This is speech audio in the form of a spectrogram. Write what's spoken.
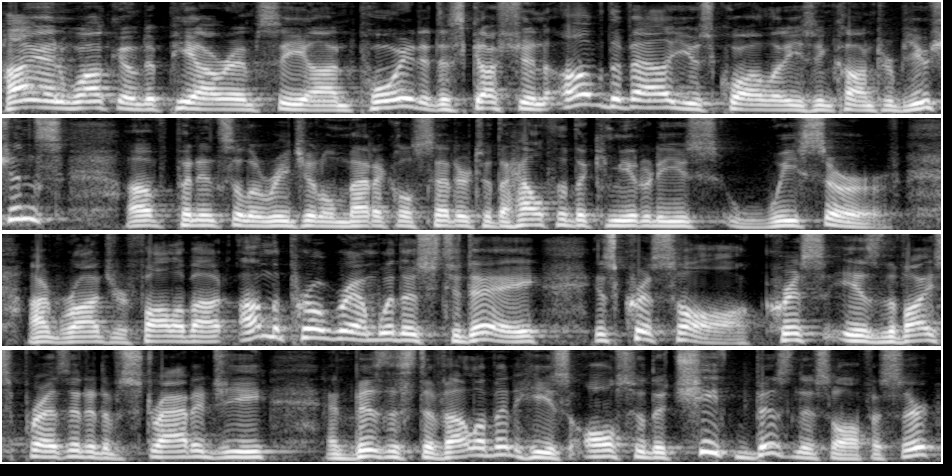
Hi, and welcome to PRMC On Point, a discussion of the values, qualities, and contributions of Peninsula Regional Medical Center to the health of the communities we serve. I'm Roger Follebout. On the program with us today is Chris Hall. Chris is the Vice President of Strategy and Business Development. He's also the Chief Business Officer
